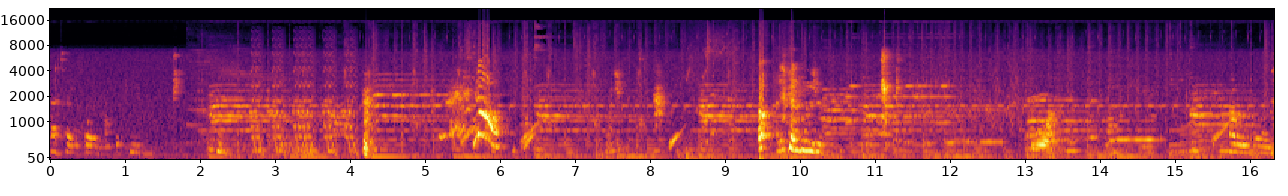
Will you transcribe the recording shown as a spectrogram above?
That's how you play it the piano. No! Oh! One. Probably was.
